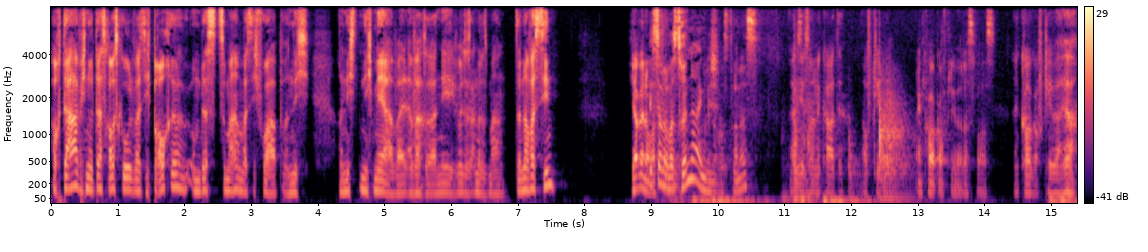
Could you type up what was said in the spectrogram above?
auch da habe ich nur das rausgeholt, was ich brauche, um das zu machen, was ich vorhab und nicht und nicht nicht mehr, weil einfach so, ah, nee, ich will das anderes machen. Soll noch was ziehen? Ja, wenn noch Ist da noch was drin eigentlich? Wenn noch was drin ist. Ah, hier ist noch eine Karte, Aufkleber, Ein Korkaufkleber, das war's. ein Korkaufkleber, ja,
